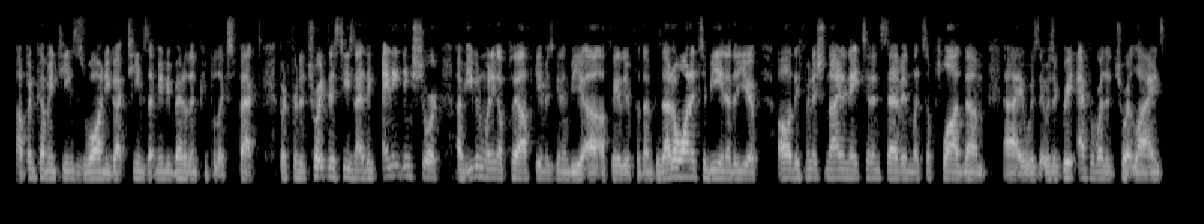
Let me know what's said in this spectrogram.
up and coming teams as well, and you got teams that may be better than people expect. But for Detroit this season, I think anything short of even winning a playoff game is going to be a, a, failure for them because I don't want it to be another year of oh they finished nine and eight, 10 and seven. Let's applaud them. Uh, it was it was a great effort by the Detroit Lions.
